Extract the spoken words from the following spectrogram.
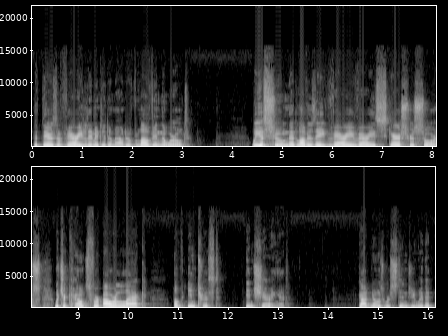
that there's a very limited amount of love in the world. We assume that love is a very, very scarce resource, which accounts for our lack of interest in sharing it. God knows we're stingy with it.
